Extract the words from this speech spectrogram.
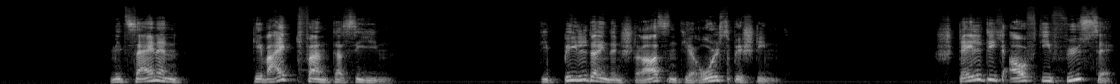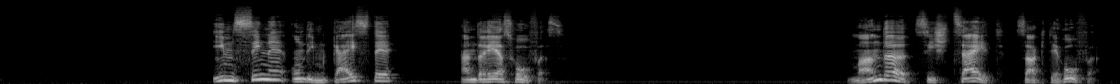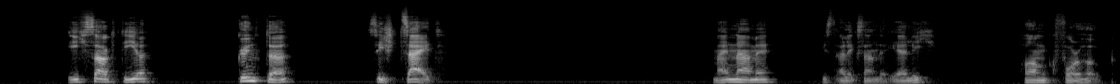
mit seinen Gewaltfantasien die Bilder in den Straßen Tirols bestimmt. Stell dich auf die Füße. Im Sinne und im Geiste Andreas Hofers. Manda, sich Zeit, sagte Hofer. Ich sag dir, Günther, sich Zeit. Mein Name ist Alexander Ehrlich, Honk for Hope.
